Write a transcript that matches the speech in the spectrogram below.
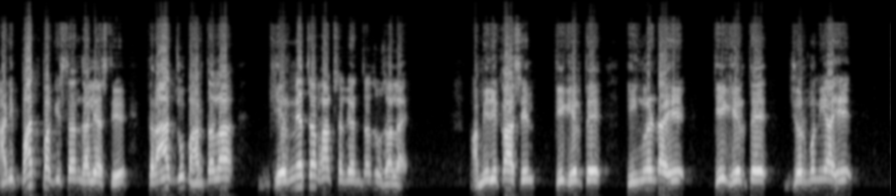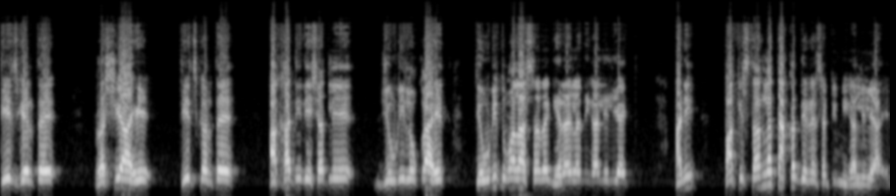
आणि पाच पाकिस्तान झाले असते तर आज जो भारताला घेरण्याचा भाग सगळ्यांचा जो झालाय अमेरिका असेल ते घेरते इंग्लंड आहे ते घेरते जर्मनी आहे तेच घेरते रशिया आहे तेच करते आखाती देशातले जेवढी लोक आहेत तेवढी तुम्हाला असणारा घेरायला निघालेली आहेत. आणि पाकिस्तानला ताकद देण्यासाठी निघालेले आहेत.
